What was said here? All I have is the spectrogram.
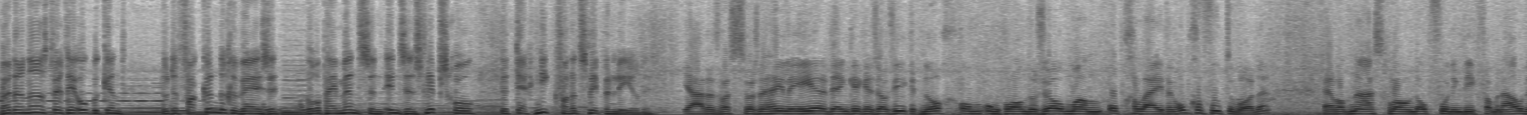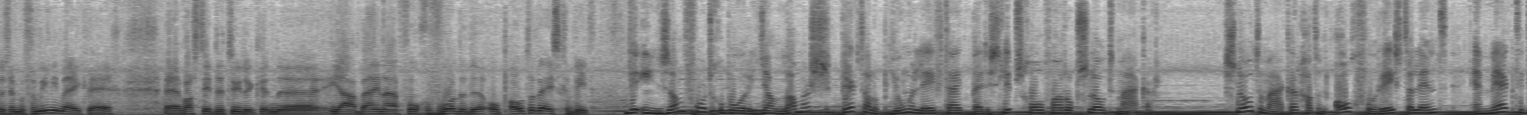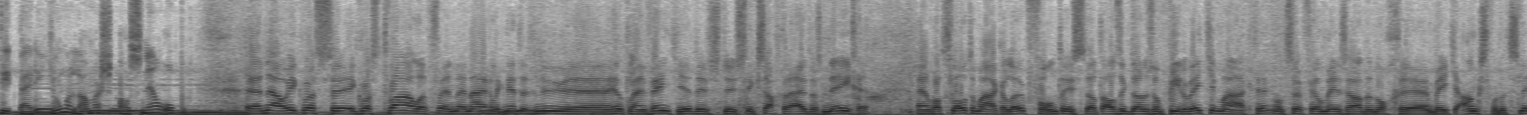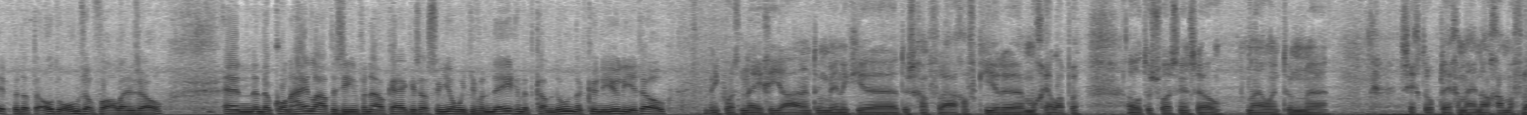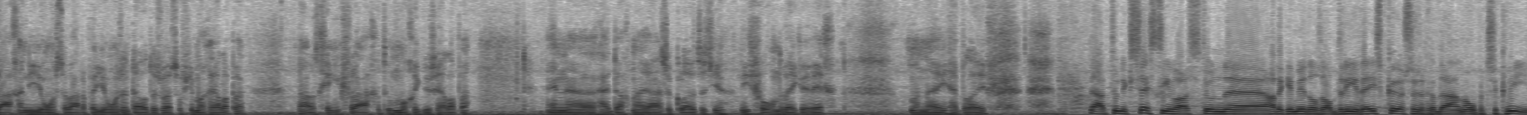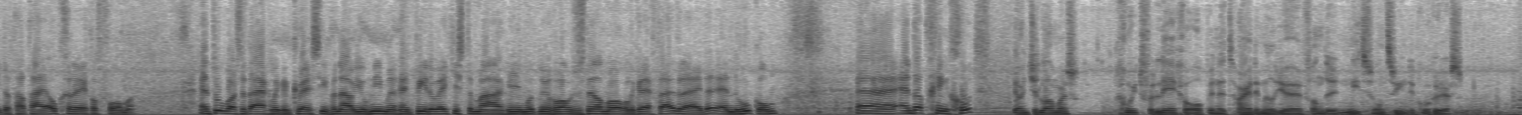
Maar daarnaast werd hij ook bekend door de vakkundige wijze waarop hij mensen in zijn slipschool de techniek van het slippen leerde. Ja, dat was, was een hele eer, denk ik, en zo zie ik het nog, om, om gewoon door zo'n man opgeleid en opgevoed te worden. En want naast gewoon de opvoeding die ik van mijn ouders en mijn familie meekreeg, eh, was dit natuurlijk een eh, ja, bijna voor gevorderde op autoracegebied. De in Zandvoort geboren Jan Lammers werkt al op jonge leeftijd bij de slipschool van Rob Slotenmaker. Slotenmaker had een oog voor racetalent en merkte dit bij de jonge Lammers al snel op. Eh, nou, ik was, eh, ik was 12 en, en eigenlijk net als nu eh, een heel klein ventje. Dus, dus ik zag eruit als 9. En wat Slotenmaker leuk vond, is dat als ik dan zo'n pirouetje maakte. Want veel mensen hadden nog eh, een beetje angst voor het slippen, dat de auto om zou vallen en zo. En, dan kon hij laten zien van nou kijk eens, als zo'n jongetje van 9 het kan doen, dan kunnen jullie het ook. Ik was negen jaar en toen ben ik je dus gaan vragen of ik hier eh, mocht helpen. Auto's was en zo. Nou, en toen eh, zegt erop tegen mij, nou ga maar vragen. En die jongens, er waren een paar jongens en auto's was of je mag helpen. Nou, dat ging ik vragen. Toen mocht ik dus helpen. En eh, hij dacht, nou ja, zo'n kleutertje, die is volgende week weer weg. Maar nee, hij bleef. Nou, toen ik 16 was, toen eh, had ik inmiddels al drie racecursussen gedaan op het circuit. Dat had hij ook geregeld voor me. En toen was het eigenlijk een kwestie van, nou, je hoeft niet meer geen pirouetjes te maken. Je moet nu gewoon zo snel mogelijk rechtuit rijden en de hoek om. Eh, en dat ging goed. Jantje Lammers groeit verlegen op in het harde milieu van de niets ontziende coureurs.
